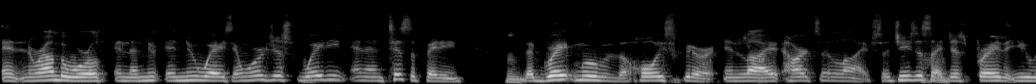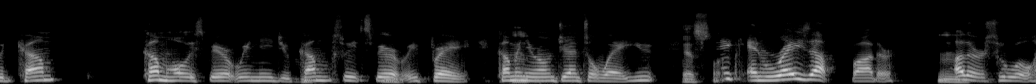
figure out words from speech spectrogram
and around the world in the new in new ways, and we're just waiting and anticipating Mm. the great move of the Holy Spirit in life, hearts and lives. So Jesus, I Mhm. just pray that you would come. Come, Holy Spirit, we need you. Come, sweet Spirit, we pray. Come in Mm. your own gentle way. You Yes. Take and raise up, Father, others who will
